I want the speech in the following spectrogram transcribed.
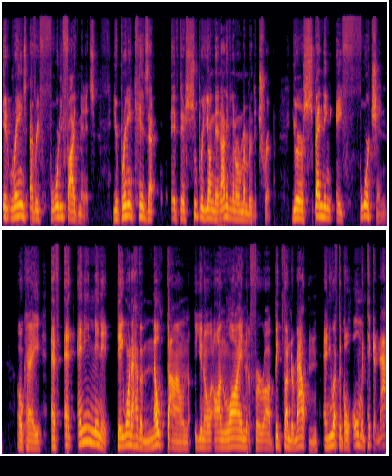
it rains every 45 minutes. You're bringing kids that, if they're super young, they're not even going to remember the trip. You're spending a fortune. Okay. If at any minute they want to have a meltdown, you know, online for uh, Big Thunder Mountain and you have to go home and take a nap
